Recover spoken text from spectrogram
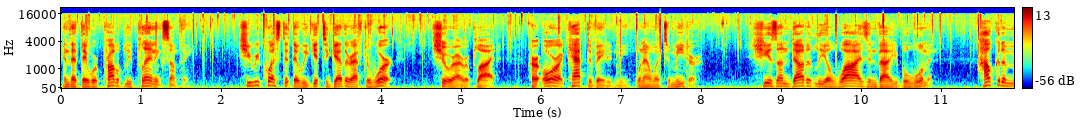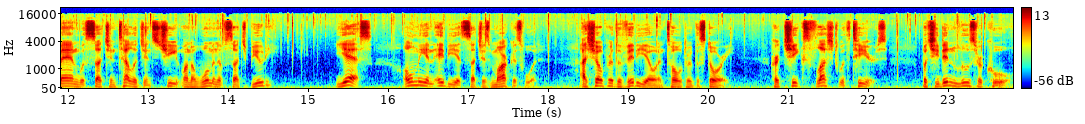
and that they were probably planning something. She requested that we get together after work. Sure, I replied. Her aura captivated me when I went to meet her. She is undoubtedly a wise and valuable woman. How could a man with such intelligence cheat on a woman of such beauty? Yes, only an idiot such as Marcus would. I showed her the video and told her the story. Her cheeks flushed with tears, but she didn't lose her cool.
